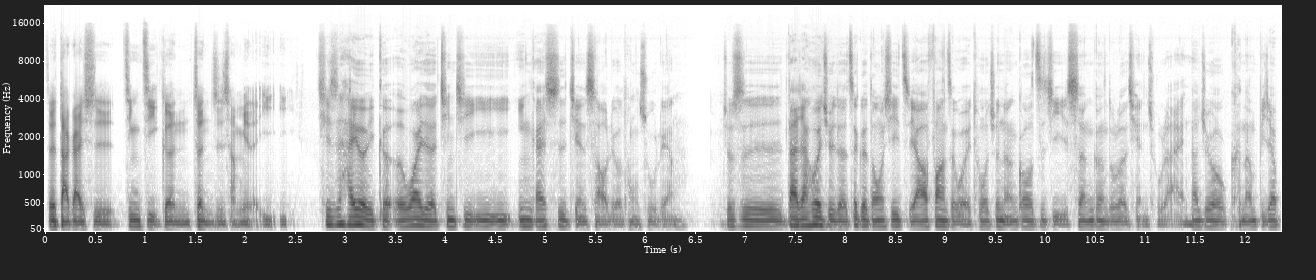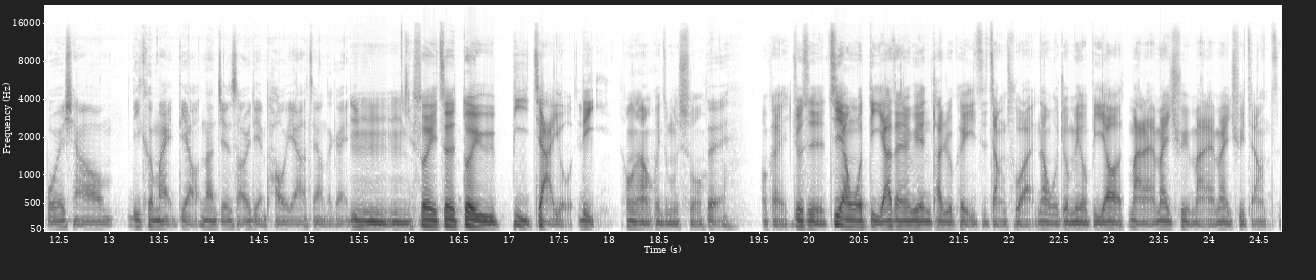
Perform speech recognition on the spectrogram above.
这大概是经济跟政治上面的意义。其实还有一个额外的经济意义，应该是减少流通数量。就是大家会觉得这个东西只要放着委托就能够自己生更多的钱出来，那就可能比较不会想要立刻卖掉，那减少一点抛压这样的概念。嗯嗯，所以这对于币价有利，通常会这么说。对，OK，就是既然我抵押在那边，它就可以一直涨出来，那我就没有必要买来卖去，买来卖去这样子。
